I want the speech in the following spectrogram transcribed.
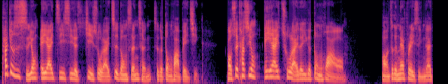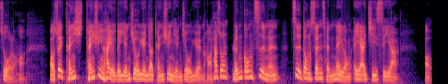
它就是使用 AIGC 的技术来自动生成这个动画背景，哦，所以它是用 AI 出来的一个动画哦，哦，这个 Netflix 已经在做了哈，哦，所以腾腾讯它有一个研究院叫腾讯研究院哈，他说人工智能自动生成内容 AIGC 啊，哦，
